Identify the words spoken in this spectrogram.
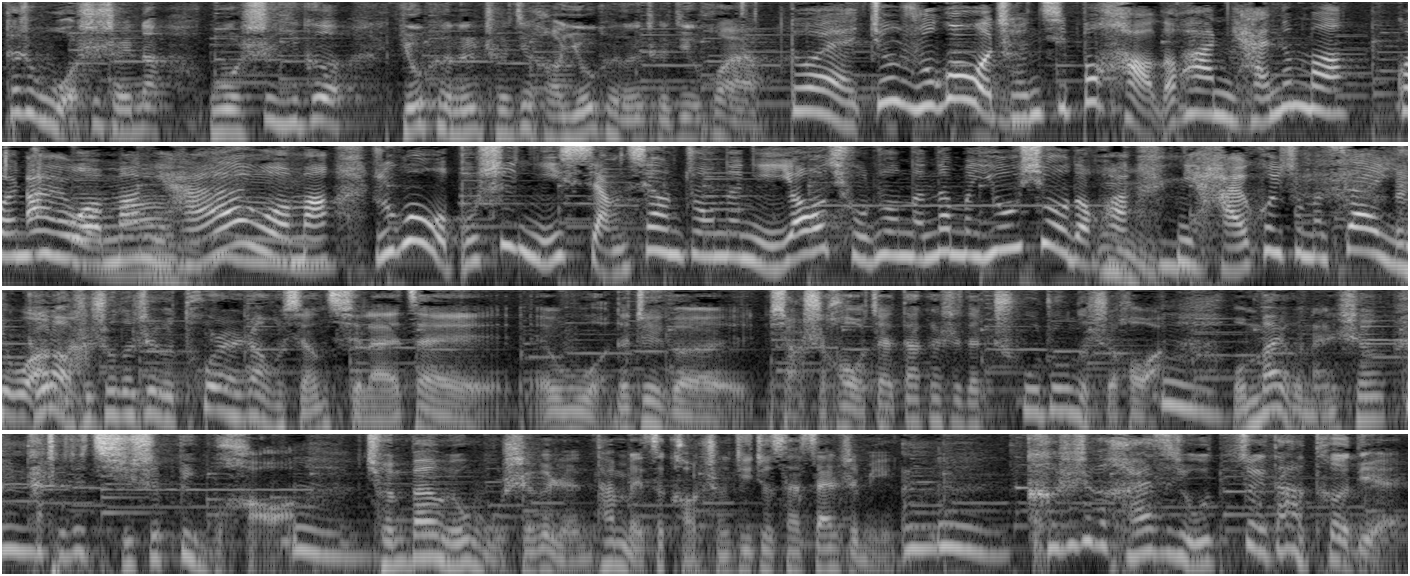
但是我是谁呢？我是一个有可能成绩好，有可能成绩坏啊。对，就如果我成绩不好的话，你还那么关注我吗？你还爱我吗？如果我不是你想象中的、你要求中的那么优秀的话，你还会这么在意我吗？葛老师说的这个，突然让我想起来在，呃我的这个小时候，在大概是在初中的时候啊，嗯我们班有个男生，他成绩其实并不好啊，嗯。全班有五十个人，他每次考成绩就才三十名，嗯。可是这个孩子有最大的特点。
